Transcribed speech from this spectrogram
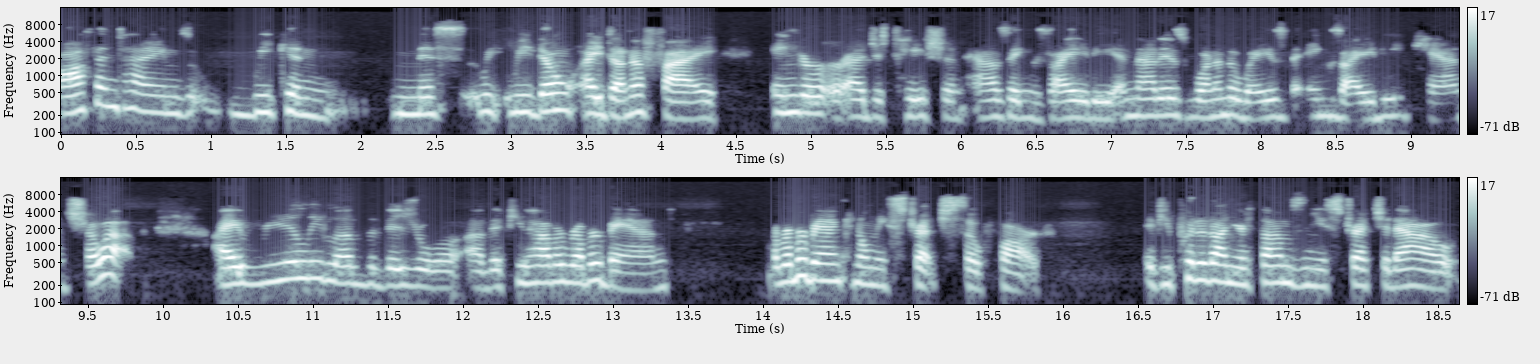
oftentimes we can miss we, we don't identify anger or agitation as anxiety. And that is one of the ways that anxiety can show up I really love the visual of if you have a rubber band, a rubber band can only stretch so far. If you put it on your thumbs and you stretch it out,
